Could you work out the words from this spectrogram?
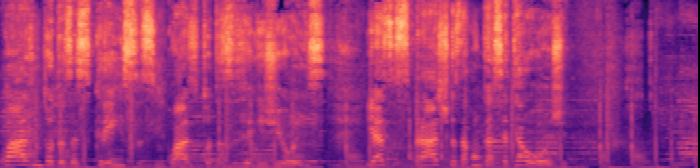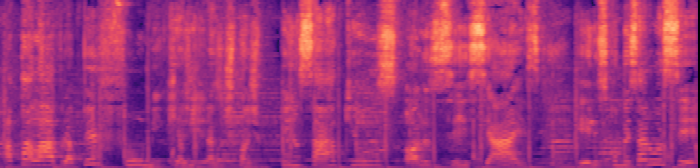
quase em todas as crenças, em quase todas as religiões. E essas práticas acontecem até hoje. A palavra perfume, que a gente, a gente pode pensar que os óleos essenciais, eles começaram a ser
